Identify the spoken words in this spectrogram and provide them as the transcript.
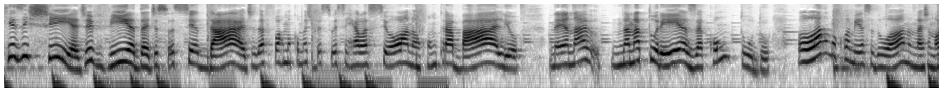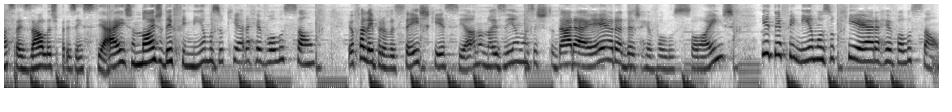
que existia de vida, de sociedade, da forma como as pessoas se relacionam com o trabalho, né, na, na natureza, com tudo. Lá no começo do ano, nas nossas aulas presenciais, nós definimos o que era revolução. Eu falei para vocês que esse ano nós íamos estudar a era das revoluções e definimos o que era revolução.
